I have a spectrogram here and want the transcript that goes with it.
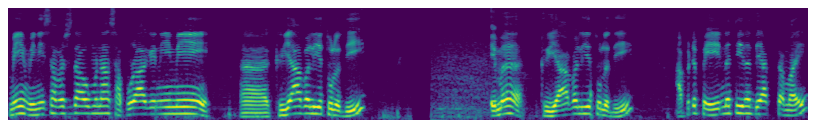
මේ මිනිස් අවශ්‍යතා උමනා සපුරා ගැනීමේ ක්‍රියාවලිය තුලදී එම ක්‍රියාවලිය තුලදී අපිට පේන්න තියෙන දෙයක් තමයි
